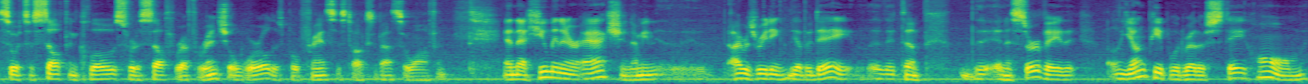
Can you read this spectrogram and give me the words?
So it's a self-enclosed, sort of self-referential world, as Pope Francis talks about so often, and that human interaction. I mean, I was reading the other day that um, the, in a survey that young people would rather stay home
